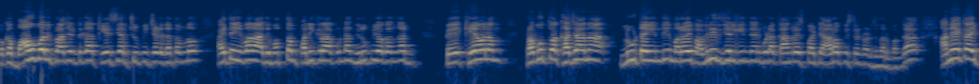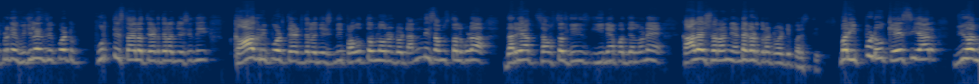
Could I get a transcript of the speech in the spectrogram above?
ఒక బాహుబలి ప్రాజెక్టుగా కేసీఆర్ చూపించాడు గతంలో. అయితే ఇవాళ అది మొత్తం పనికి రాకుండా నిరుపయోగంగా పే- కేవలం ప్రభుత్వ ఖజానా లూట్ అయింది మరోవైపు అవినీతి జరిగింది అని కూడా కాంగ్రెస్ పార్టీ ఆరోపిస్తున్నటువంటి సందర్భంగా అనేక ఇప్పటికే విజిలెన్స్ రిపోర్ట్ పూర్తి స్థాయిలో తేటతెల్లం చేసింది కాగ్ రిపోర్ట్ తేటతెల్లం చేసింది. ప్రభుత్వంలో ఉన్నటువంటి అన్ని సంస్థలు కూడా దర్యాప్తు సంస్థలు దీని ఈ నేపథ్యంలోనే కాళేశ్వరాన్ని ఎండగడుతున్నటువంటి పరిస్థితి. మరి ఇప్పుడు కేసీఆర్ వ్యూహం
